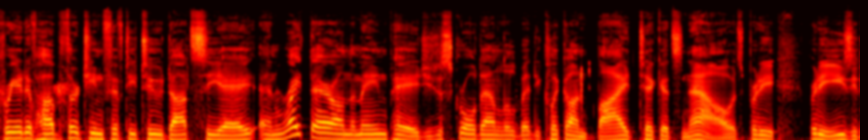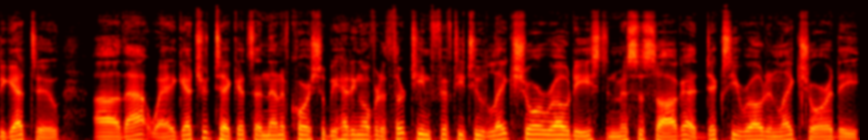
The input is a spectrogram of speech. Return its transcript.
creativehub1352.ca, and right there on the main page, you just scroll down a little bit. You click on "Buy Tickets Now." It's pretty pretty easy to get to uh, that way. Get your tickets, and then, of course, you'll be heading over to 1352 Lakeshore Road East in Mississauga at Dixie Road in Lakeshore. The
